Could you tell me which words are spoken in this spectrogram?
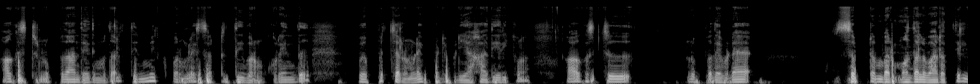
ஆகஸ்ட் முப்பதாம் தேதி முதல் தென்மேற்கு பருவமழை சற்று தீவிரம் குறைந்து வெப்பச்சலமழை படிப்படியாக அதிகரிக்கும். ஆகஸ்ட் முப்பதை விட செப்டம்பர் முதல் வாரத்தில்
